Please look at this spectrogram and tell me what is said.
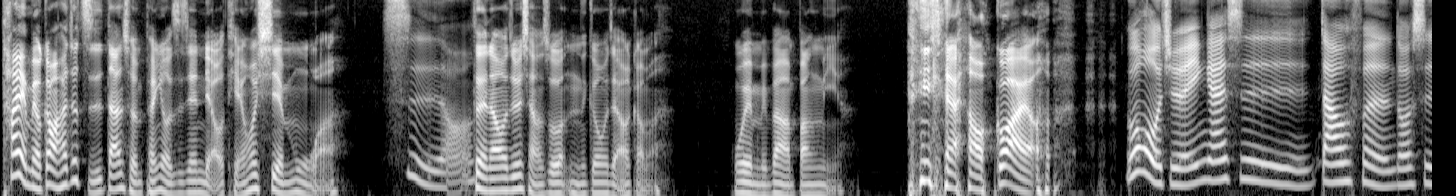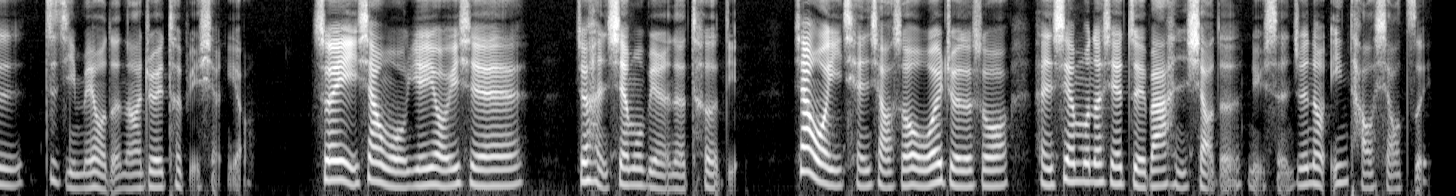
他也没有干嘛，他就只是单纯朋友之间聊天会羡慕啊，是哦，对，然后我就想说，嗯，你跟我讲要干嘛，我也没办法帮你啊，听起来好怪哦，不过我觉得应该是大部分人都是自己没有的，然后就会特别想要。所以像我也有一些就很羡慕别人的特点，像我以前小时候，我会觉得说很很羡慕那些嘴巴很小的女生，就是那种樱桃小嘴，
